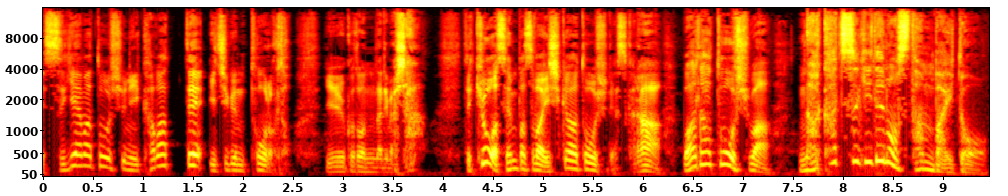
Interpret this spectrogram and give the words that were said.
杉山投手に代わって一軍登録ということになりました。で、今日は先発は石川投手ですから、和田投手は中継ぎでのスタンバイと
